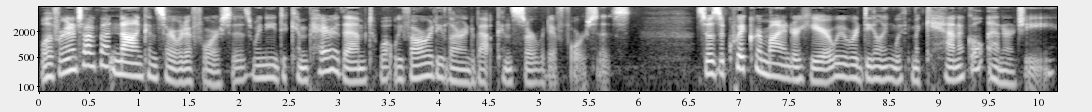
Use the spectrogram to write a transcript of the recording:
Well, if we're going to talk about non conservative forces, we need to compare them to what we've already learned about conservative forces. So, as a quick reminder here, we were dealing with mechanical energy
